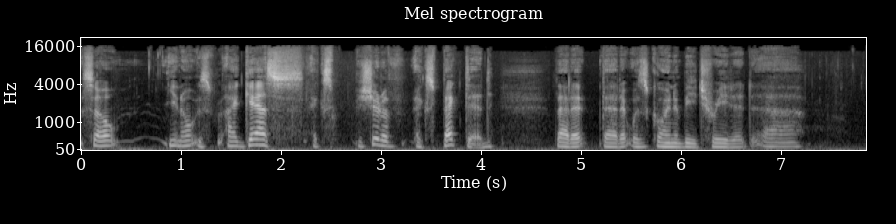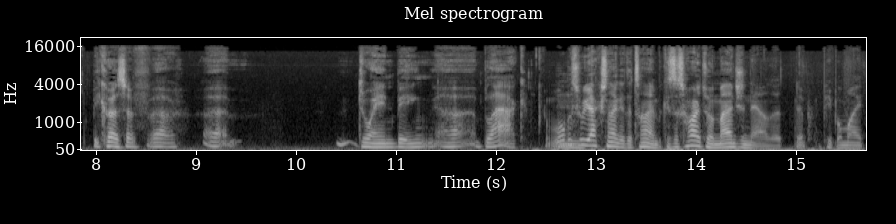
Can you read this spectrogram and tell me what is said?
so, you know, it was, I guess ex- should have expected that it that it was going to be treated uh, because of uh, uh, Duane being uh, black. What was the reaction like at the time? Because it's hard to imagine now that, that people might,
